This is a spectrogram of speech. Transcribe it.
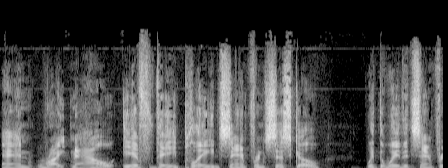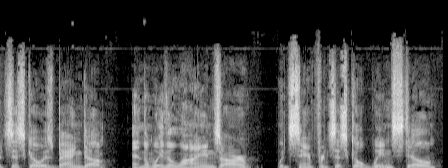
And right now, if they played San Francisco with the way that San Francisco is banged up and the way the Lions are, would San Francisco win still?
